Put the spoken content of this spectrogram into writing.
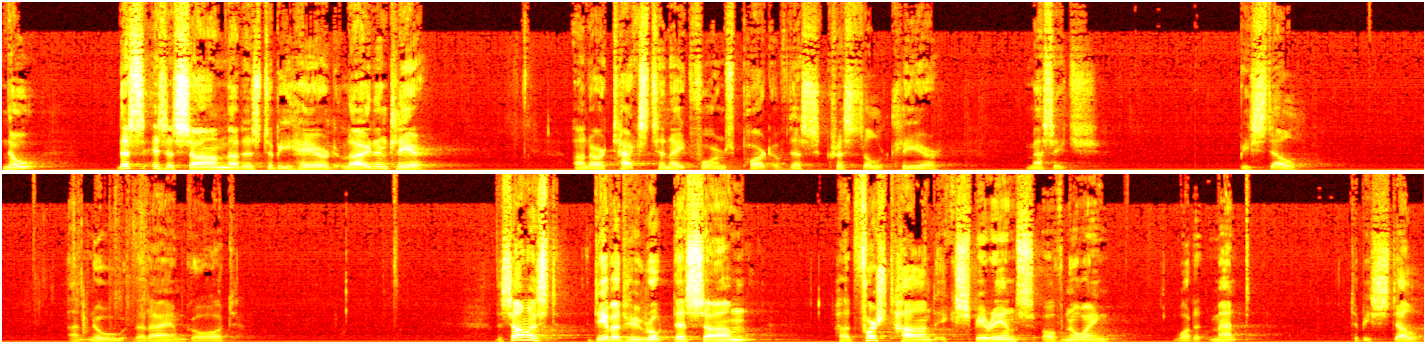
No, this is a psalm that is to be heard loud and clear. And our text tonight forms part of this crystal clear message Be still and know that I am God. The psalmist David, who wrote this psalm, had first hand experience of knowing what it meant to be still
